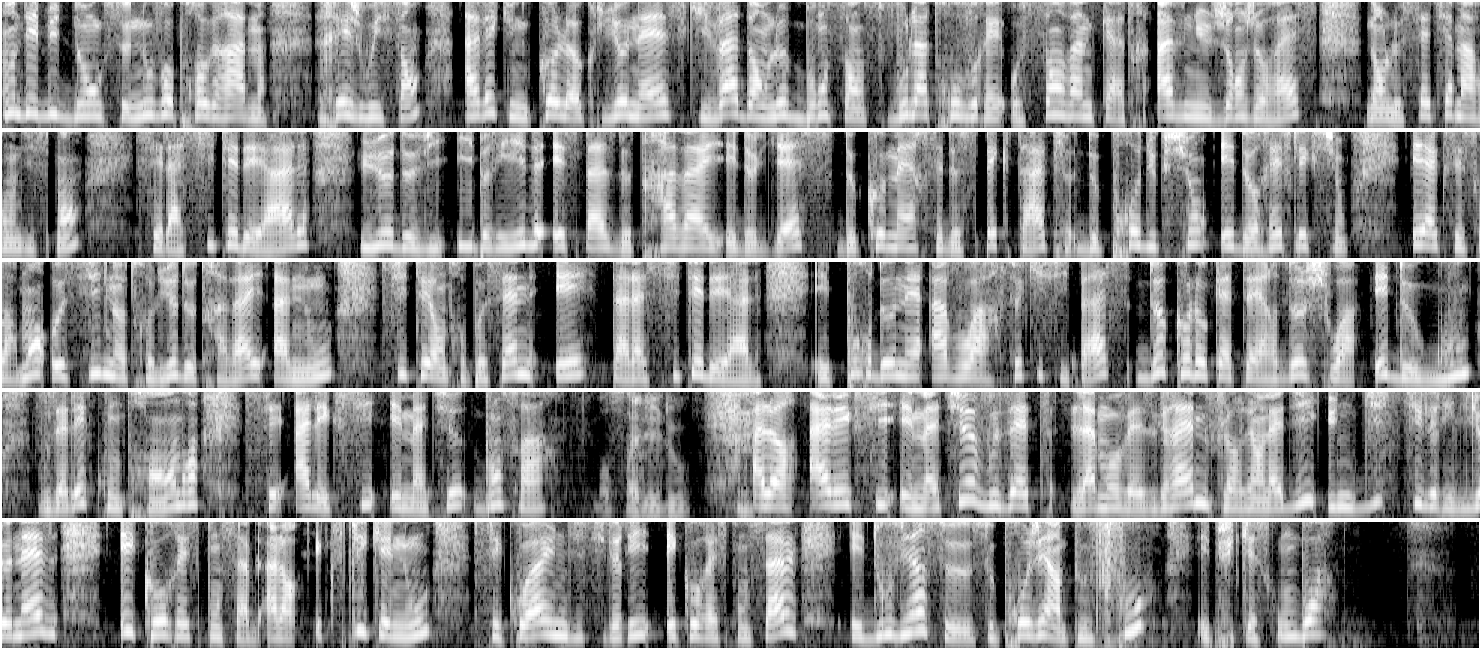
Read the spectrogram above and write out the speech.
On débute donc ce nouveau programme réjouissant avec une colloque lyonnaise qui va dans le bon sens. Vous la trouverez au 124 avenue Jean Jaurès dans le 7e arrondissement. C'est la Cité des Halles, lieu de vie hybride, espace de travail et de liesse, de commerce et de spectacle, de production et de réflexion. Et accessoirement aussi notre lieu de travail à nous, Cité Anthropocène est à la Cité des Halles. Et pour donner à voir ce qui s'y passe, deux colocataires de choix et de goût, allez comprendre. C'est Alexis et Mathieu. Bonsoir. Bonsoir. Salut Lou. Alors Alexis et Mathieu, vous êtes la mauvaise graine, Florian l'a dit, une distillerie lyonnaise éco-responsable. Alors expliquez-nous, c'est quoi une distillerie éco-responsable et d'où vient ce, projet un peu fou et puis qu'est-ce qu'on boit?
